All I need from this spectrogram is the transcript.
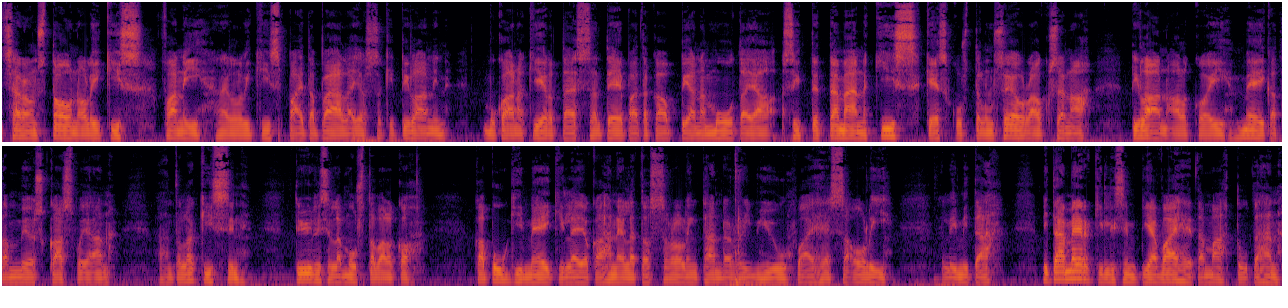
Sharon Stone oli Kiss-fani, hänellä oli Kiss-paita päällä jossakin Dylanin mukana kiertäessään teepaitakauppiana muuta, ja sitten tämän Kiss-keskustelun seurauksena Dylan alkoi meikata myös kasvojaan vähän tuolla Kissin tyylisellä mustavalko kapugi-meikillä, joka hänellä tuossa Rolling Thunder Review-vaiheessa oli. Eli mitä, mitä merkillisimpiä vaiheita mahtuu tähän,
